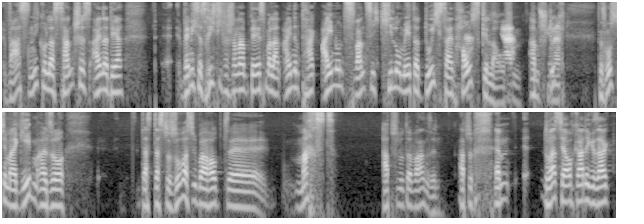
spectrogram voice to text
war es Nicolas Sanchez, einer der, wenn ich das richtig verstanden habe, der ist mal an einem Tag 21 Kilometer durch sein Haus gelaufen ja, am Stück. Genau. Das muss dir mal geben. Also, dass, dass du sowas überhaupt äh, machst, absoluter Wahnsinn. Absolut. Ähm, du hast ja auch gerade gesagt,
